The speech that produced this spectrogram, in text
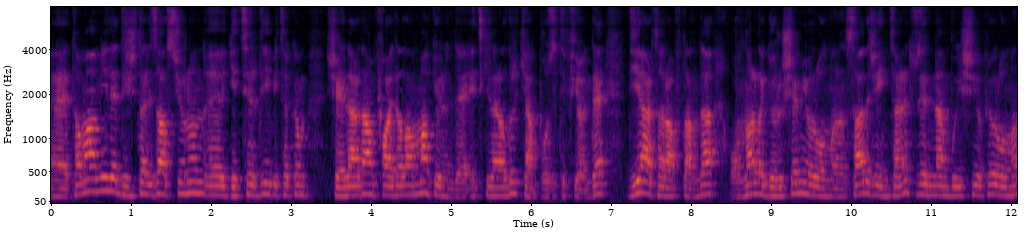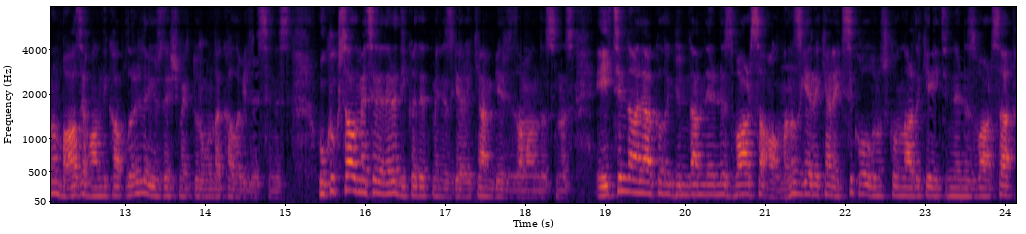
E, tamamıyla dijitalizasyonun e, getirdiği bir takım şeylerden faydalanmak yönünde etkiler alırken pozitif yönde diğer taraftan da onlarla görüşemiyor olmanın sadece internet üzerinden bu işi yapıyor olmanın bazı handikaplarıyla yüzleşmek durumunda kalabilirsiniz. Hukuksal meselelere dikkat etmeniz gereken bir zamandasınız. Eğitimle alakalı gündemleriniz varsa almanız gereken eksik olduğunuz konulardaki eğitimleriniz varsa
